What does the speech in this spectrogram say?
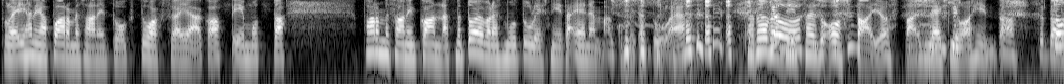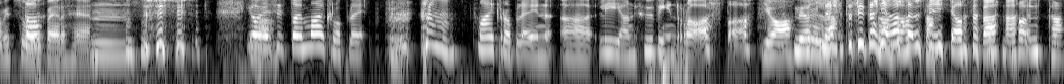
tulee ihania parmesaanin tuoksuja jääkaappiin, mutta parmesaanin kannat. Mä toivon, että mulla tulisi niitä enemmän kuin mitä tulee. Mä toivon, että niitä saisi ostaa jostain silleen kilohintaa. Sä tarvit Totta. suurperheen. Mm. Joo, ja siis toi microplane, microplane äh, liian hyvin raastaa. Joo, Myös kyllä. että sitä se jää totta. liian se vähän. Totta.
